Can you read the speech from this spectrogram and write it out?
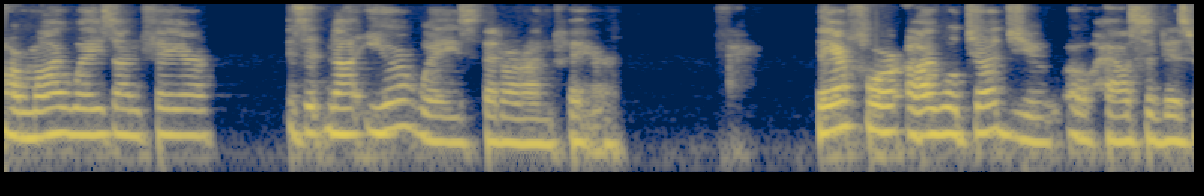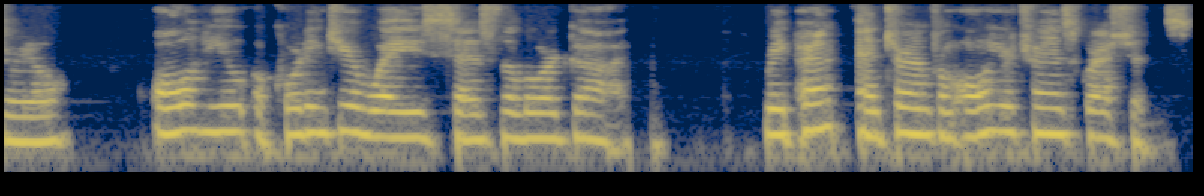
are my ways unfair? Is it not your ways that are unfair? Therefore I will judge you, O house of Israel, all of you according to your ways, says the Lord God. Repent and turn from all your transgressions,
